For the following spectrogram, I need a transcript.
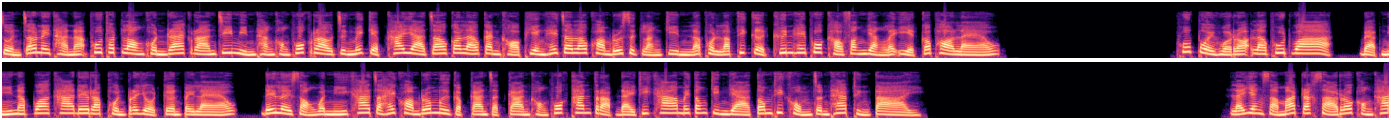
ส่วนเจ้าในฐานะผู้ทดลองคนแรกร้านจี้หมินถังของพวกเราจึงไม่เก็บค่ายาเจ้าก็แล้วกันขอเพียงให้เจ้าเล่าความรู้สึกหลังกิน และผลลัพธ์ที่เกิดขึ้นให้พวกเขาฟังอย่างละเอียดก็พอแล้ว ผู้ป่วยหัวเราะแล้วพูดว่า แบบนี้นับว่าข้าได้รับผลประโยชน์เกินไปแล้ว ได้เลยสองวันนี้ข้าจะให้ความร่วมมือกับการจัดการของพวกท่านตราบใดที่ข้าไม่ต้องกินยาต้มที่ขมจนแทบถึงตาย และยังสามารถรักษาโรคของข้า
